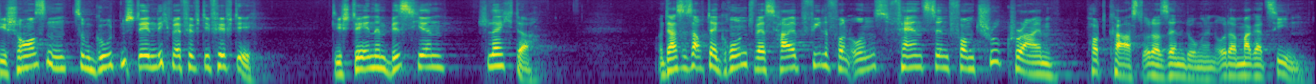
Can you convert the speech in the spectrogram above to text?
Die Chancen zum Guten stehen nicht mehr 50-50. Die stehen ein bisschen schlechter. Und das ist auch der Grund, weshalb viele von uns Fans sind vom True Crime Podcast oder Sendungen oder Magazinen.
